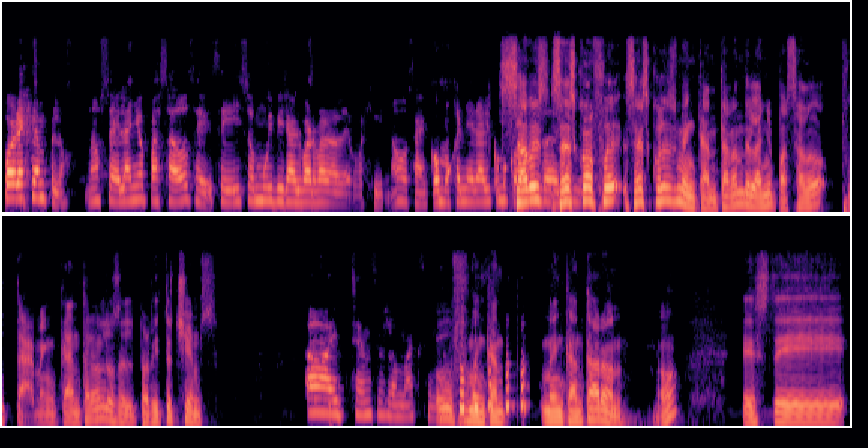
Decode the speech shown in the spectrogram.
por ejemplo, no sé, el año pasado se, hizo muy viral Bárbara de Regil, ¿no? O sea, como general, como ¿Sabes, ¿sabes cuál fue? ¿Sabes cuáles me encantaron del año pasado? Puta, me encantaron los del perrito Chimps. Ay, Chimps es lo máximo. Uf, me, me encantaron, ¿no? Este,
